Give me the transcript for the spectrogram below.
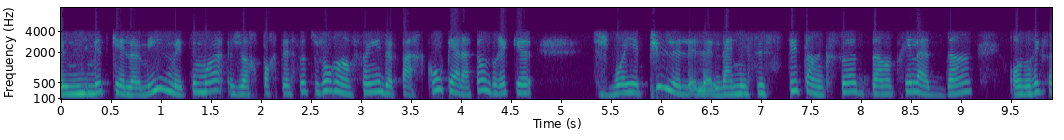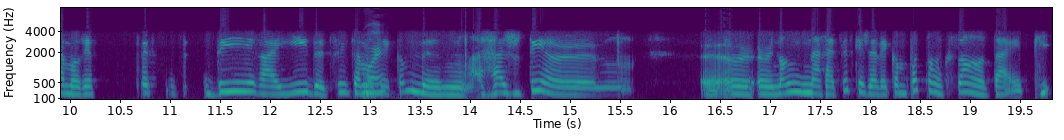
une limite qu'elle a mise. Mais tu sais, moi, je reportais ça toujours en fin de parcours. Puis à la fin, on dirait que je voyais plus la nécessité tant que ça d'entrer là-dedans. On dirait que ça m'aurait fait dérailler de, tu sais, ça m'aurait comme euh, rajouté un, euh, un, angle narratif que j'avais comme pas tant que ça en tête. Puis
